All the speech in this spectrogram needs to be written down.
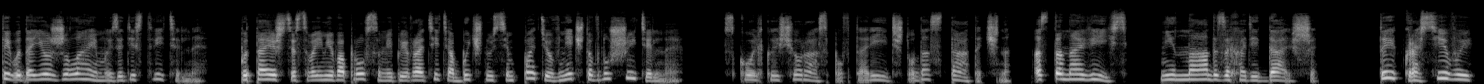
Ты выдаешь желаемое за действительное. Пытаешься своими вопросами превратить обычную симпатию в нечто внушительное. Сколько еще раз повторить, что достаточно? Остановись, не надо заходить дальше. Ты красивый,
